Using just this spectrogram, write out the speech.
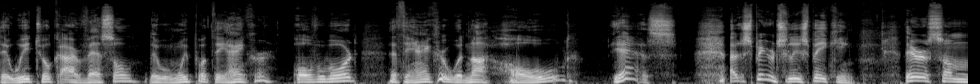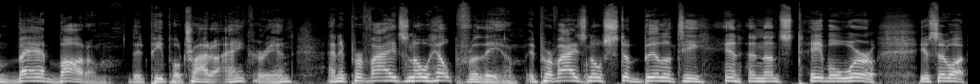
that we took our vessel, that when we put the anchor overboard, that the anchor would not hold? Yes. Uh, spiritually speaking, there is some bad bottom that people try to anchor in, and it provides no help for them. It provides no stability in an unstable world. You say, well,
